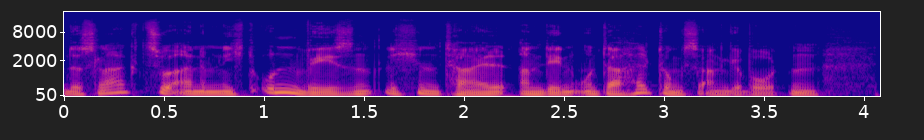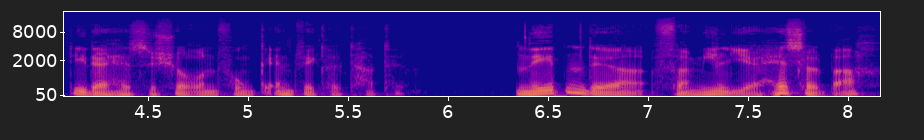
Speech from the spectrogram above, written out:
Das lag zu einem nicht unwesentlichen Teil an den Unterhaltungsangeboten, die der Hessische Rundfunk entwickelt hatte. Neben der Familie Hesselbach,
